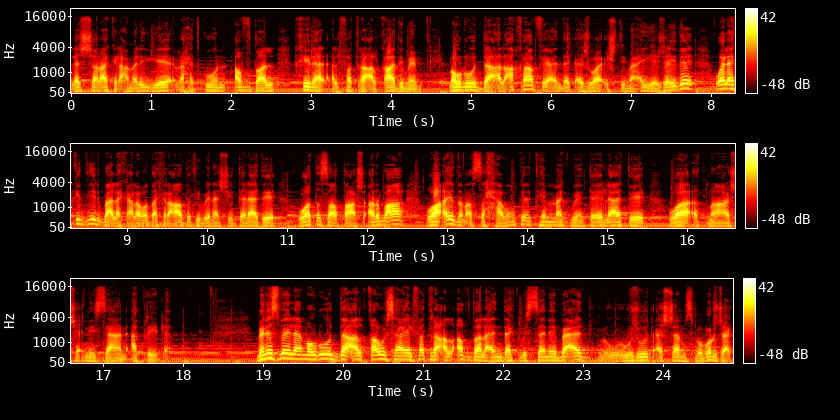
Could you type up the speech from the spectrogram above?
للشراكة العملية رح تكون أفضل خلال الفترة القادمة. مولود العقرب في عندك أجواء اجتماعية جيدة ولكن دير بالك على وضعك العاطفي بين 20 3 و 19 4 وأيضا الصحة ممكن تهمك بين 3 و 12 نيسان أبريل. بالنسبة لمولود القوس هاي الفترة الأفضل عندك بالسنة بعد وجود الشمس ببرجك.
